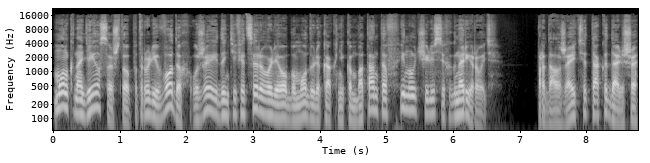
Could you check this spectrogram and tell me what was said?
Монк надеялся, что патрули в водах уже идентифицировали оба модуля как некомбатантов и научились их игнорировать. «Продолжайте так и дальше».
